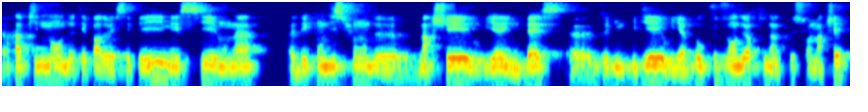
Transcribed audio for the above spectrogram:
euh, rapidement de tes parts de SCPI, mais si on a euh, des conditions de marché où il y a une baisse euh, de l'immobilier, où il y a beaucoup de vendeurs tout d'un coup sur le marché,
